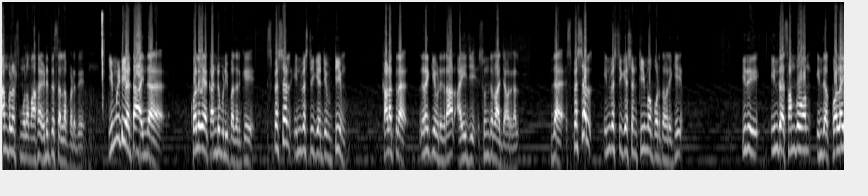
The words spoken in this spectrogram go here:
ஆம்புலன்ஸ் மூலமாக எடுத்து செல்லப்படுது. இம்மிடியட்டாக இந்த கொலையை கண்டுபிடிப்பதற்கு ஸ்பெஷல் இன்வெஸ்டிகேட்டிவ் டீம் களத்தில் இறக்கி விடுகிறார் ஐஜி சுந்தரராஜ் அவர்கள். இந்த ஸ்பெஷல் இன்வெஸ்டிகேஷன் டீமை பொறுத்த வரைக்கும் இது இந்த சம்பவம் இந்த கொலை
